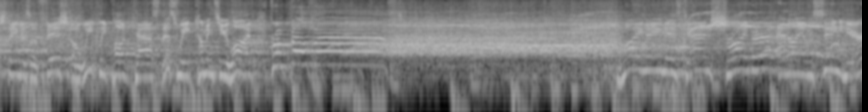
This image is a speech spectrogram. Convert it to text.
Such Thing as a Fish, a weekly podcast. This week, coming to you live from Belfast. My name is Dan Schreiber, and I am sitting here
